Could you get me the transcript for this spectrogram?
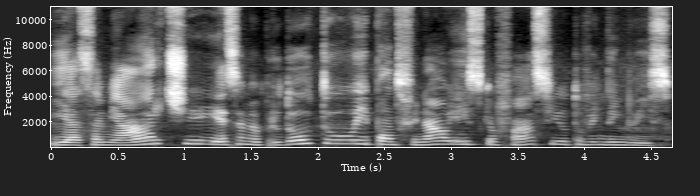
e essa é minha arte, e esse é meu produto, e ponto final, e é isso que eu faço, e eu tô vendendo isso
